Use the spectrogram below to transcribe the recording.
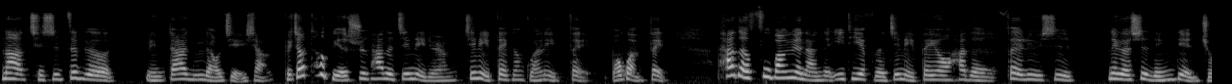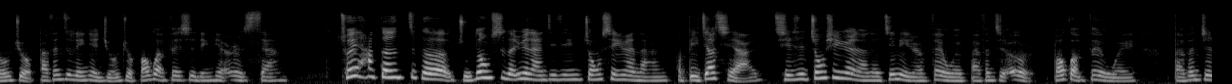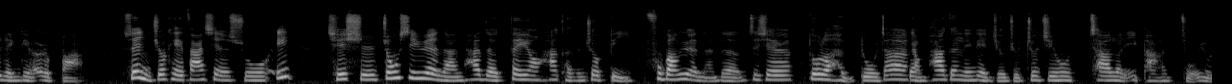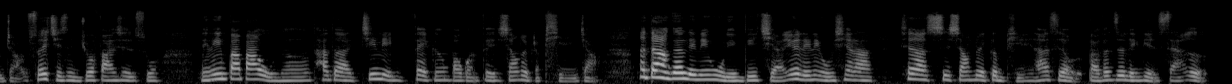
那其实这个你大家就了解一下，比较特别是它的经理人经理费跟管理费保管费，它的富邦越南的 ETF 的经理费用，它的费率是那个是零点九九百分之零点九九，保管费是零点二三，所以它跟这个主动式的越南基金中信越南比较起来，其实中信越南的经理人费为百分之二，保管费为百分之零点二八，所以你就可以发现说，诶。其实中信越南它的费用，它可能就比富邦越南的这些多了很多，大概两趴跟零点九九就几乎差了一趴左右这样。所以其实你就发现说，零零八八五呢，它的经理费跟保管费相对比较便宜这样。那当然跟零零五零比起来，因为零零五现在现在是相对更便宜，它是有百分之零点三二，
